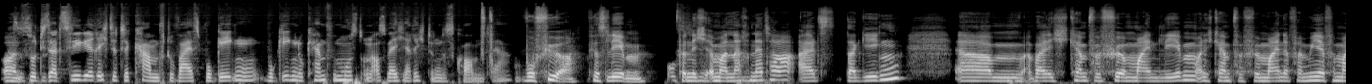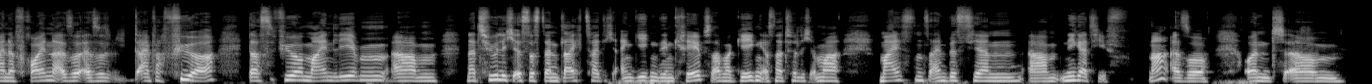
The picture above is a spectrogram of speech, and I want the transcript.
Und also so dieser zielgerichtete Kampf, du weißt, wogegen, wogegen du kämpfen musst und aus welcher Richtung das kommt, ja. Wofür? Fürs Leben. Finde ich immer noch netter als dagegen, ähm, weil ich kämpfe für mein Leben und ich kämpfe für meine Familie, für meine Freunde, also also einfach für das für mein Leben. Ähm, natürlich ist es dann gleichzeitig ein gegen den Krebs, aber gegen ist natürlich immer meistens ein bisschen ähm, negativ. Ne? Also und ähm,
